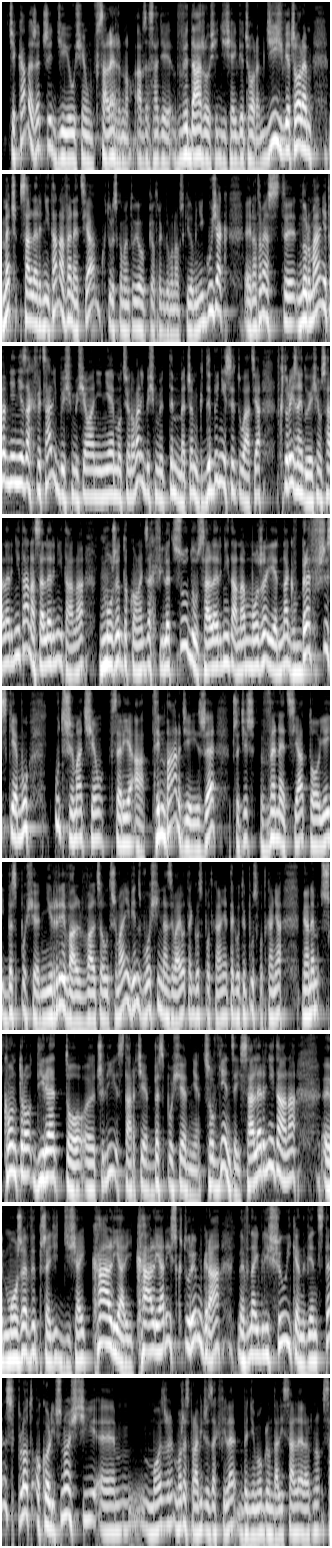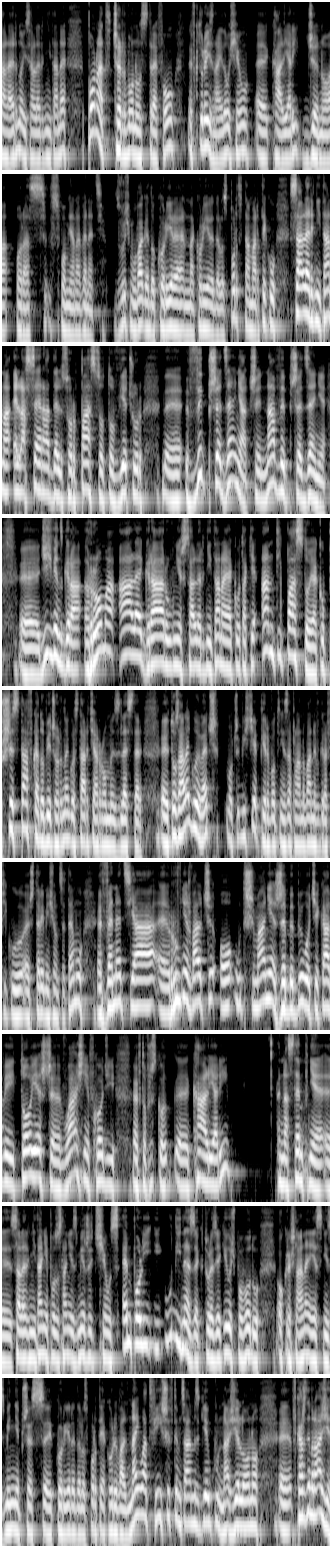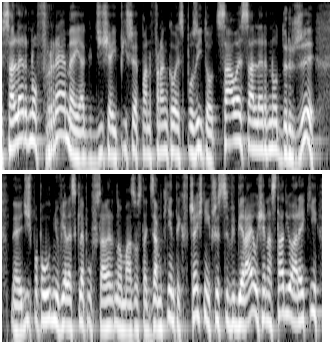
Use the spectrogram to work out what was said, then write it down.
Ciekawe rzeczy dzieją się w Salerno, a w zasadzie wydarzą się dzisiaj wieczorem. Dziś wieczorem mecz Salernitana-Wenecja, który skomentują Piotrek Dumanowski, Dominik Guziak. E, natomiast e, normalnie pewnie nie zachwycalibyśmy się ani nie emocjonowalibyśmy tym meczem, gdyby nie sytuacja, w której znajduje się Salernitana. Salernitana może dokonać za chwilę cudu. Salernitana może jednak wbrew wszystkiemu utrzymać się w Serie A. Tym bardziej, że przecież Wenecja to jej bezpośredni rywal w walce o utrzymanie, więc Włosi nazywają tego spotkania, tego typu spotkania mianem scontro diretto, e, czyli starcie bezpośrednie. Co więcej, Salernitana e, może wyprzedzić dzisiaj Cagliari. Cagliari, z którym gra w najbliższy weekend, więc ten splot okoliczności e, może, może sprawić, że za chwilę będziemy oglądali Salerno, Salerno i Salernitanę ponad czerwoną strefą, w której znajdą się Cagliari, Genoa oraz wspomniana Wenecja. Zwróćmy uwagę do Corriere, na Corriere dello Sport, tam artykuł Salernitana e la sera del sorpasso to wieczór wyprzedzenia, czy na wyprzedzenie. Dziś więc więc gra Roma, ale gra również Salernitana jako takie antipasto, jako przystawka do wieczornego starcia Romy z Leicester. E, to zaległy mecz, oczywiście pierwotnie zaplanowany w grafiku 4 miesiące temu. Wenecja e, również walczy o utrzymanie, żeby było ciekawiej, to jeszcze właśnie wchodzi w to wszystko e, Cagliari. Następnie e, Salernitanie pozostanie zmierzyć się z Empoli i Udinese, które z jakiegoś powodu określane jest niezmiennie przez e, Corriere dello Sport jako rywal najłatwiejszy w tym całym zgiełku, na zielono. E, w każdym razie Salerno Freme, jak dzisiaj pisze pan Franco Esposito, całe Salerno drży. Dziś po południu wiele sklepów w Salerno ma zostać zamkniętych wcześniej, wszyscy wybierają się na stadio Areki.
